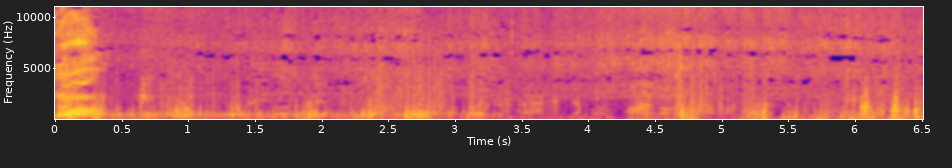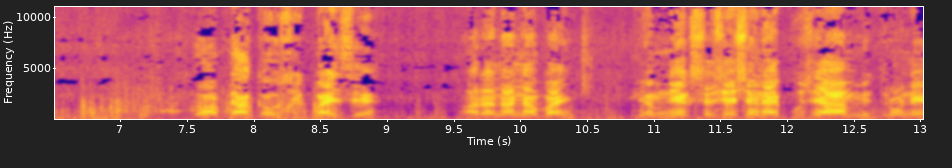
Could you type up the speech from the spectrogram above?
તો તો કૌશિકભાઈ છે, મારા નાના ભાઈ એમને એક સજેશન આપ્યું છે આ મિત્રોને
